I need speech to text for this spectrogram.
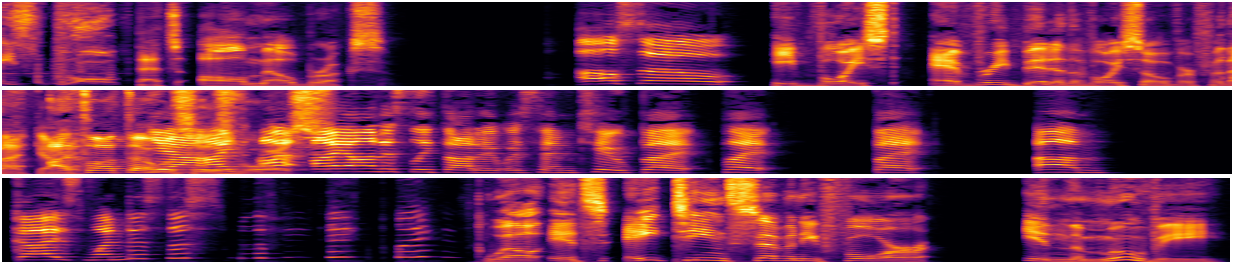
she's poop? "That's all Mel Brooks." also, He voiced every bit of the voiceover for that guy. I thought that yeah, was his I, voice. I, I honestly thought it was him too. But, but, but, um, guys, when does this movie take place? Well, it's 1874 in the movie.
